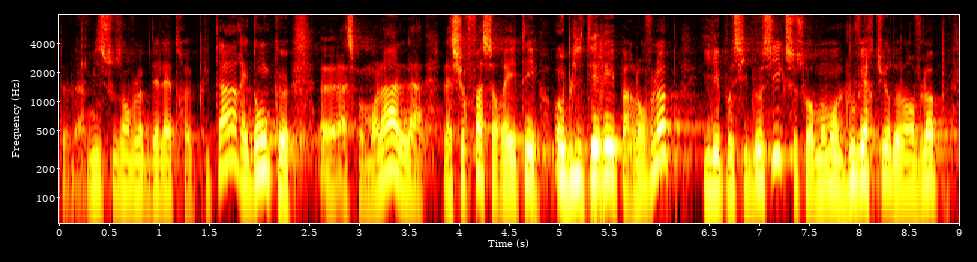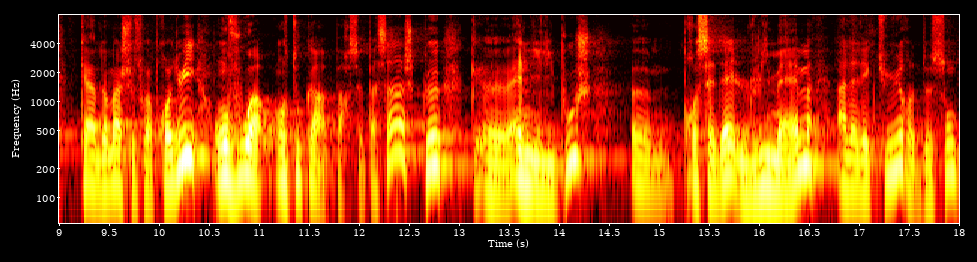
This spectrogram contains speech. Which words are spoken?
de la mise sous enveloppe des lettres plus tard. Et donc, à ce moment-là, la, surface aurait été oblitérée par l'enveloppe. Il est possible aussi que ce soit au moment de l'ouverture de l'enveloppe qu'un dommage se soit produit. On voit, en tout cas par ce passage, que Enlili Pouche euh, procédait lui-même à la lecture de son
